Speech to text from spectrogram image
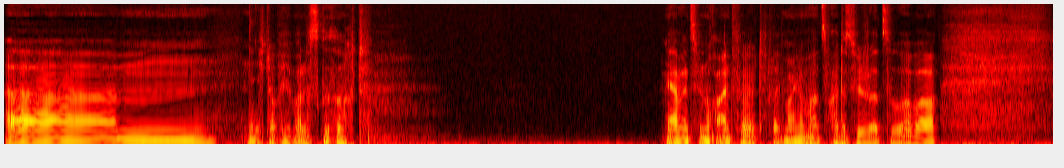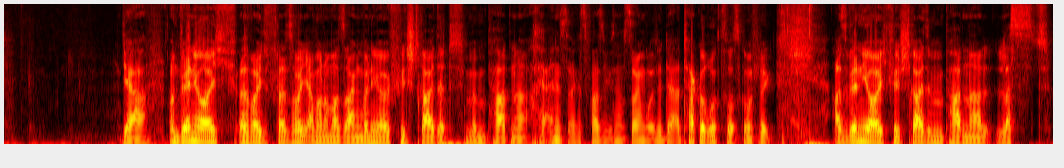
Ähm, nee, ich glaube, ich habe alles gesagt. Ja, wenn es mir noch einfällt, vielleicht mache ich nochmal ein zweites Video dazu, aber ja, und wenn ihr euch, also vielleicht soll ich einfach nochmal sagen, wenn ihr euch viel streitet mit dem Partner, ach ja, eines Tages was ich noch sagen wollte, der Attacke-Rückzugskonflikt. Also wenn ihr euch viel streitet mit dem Partner, lasst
